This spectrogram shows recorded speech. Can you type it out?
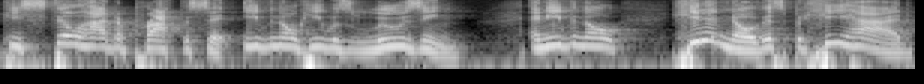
He still had to practice it, even though he was losing. And even though he didn't know this, but he had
